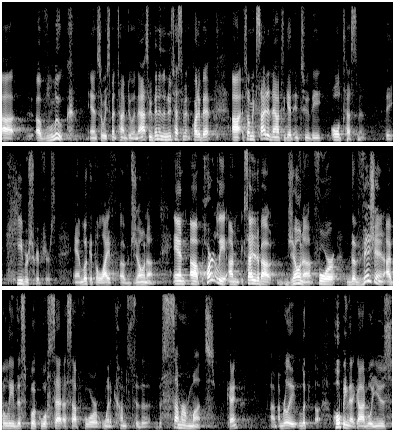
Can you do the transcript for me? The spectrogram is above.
uh, of Luke. And so we spent time doing that. So we've been in the New Testament quite a bit. Uh, so I'm excited now to get into the Old Testament, the Hebrew scriptures, and look at the life of Jonah. And uh, partly I'm excited about Jonah for the vision I believe this book will set us up for when it comes to the, the summer months. Okay? I'm really look, uh, hoping that God will use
